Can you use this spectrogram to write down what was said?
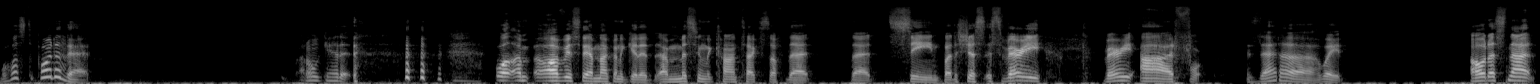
What's the point of that? I don't get it. well, I'm obviously I'm not going to get it. I'm missing the context of that that scene, but it's just it's very very odd for is that a wait? Oh, that's not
